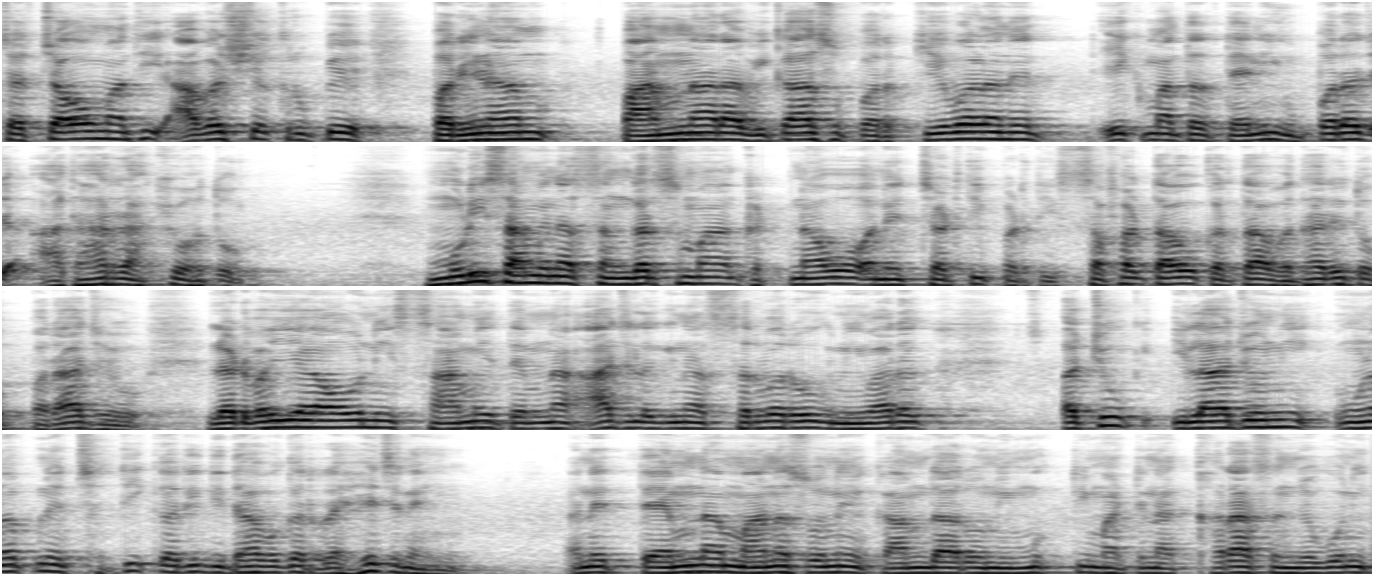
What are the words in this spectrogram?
ચર્ચાઓમાંથી આવશ્યક રૂપે પરિણામ પામનારા વિકાસ ઉપર કેવળ અને એકમાત્ર તેની ઉપર જ આધાર રાખ્યો હતો. મૂડી સામેના સંઘર્ષમાં ઘટનાઓ અને ચડતી પડતી સફળતાઓ કરતાં વધારે તો પરાજયો, લડવૈયાઓની સામે તેમના આજ લગીના સર્વરોગ નિવારક અચૂક ઇલાજોની ઉણપને છતી કરી દીધા વગર રહે જ નહીં અને તેમના માણસોને કામદારોની મુક્તિ માટેના ખરા સંજોગોની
